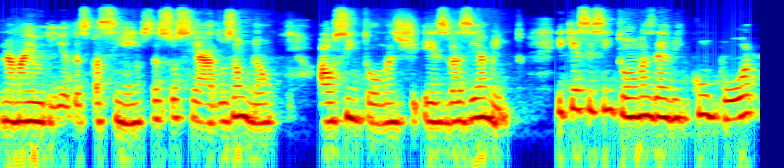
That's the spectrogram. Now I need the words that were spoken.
na maioria das pacientes, associados ou não aos sintomas de esvaziamento. E que esses sintomas devem compor,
